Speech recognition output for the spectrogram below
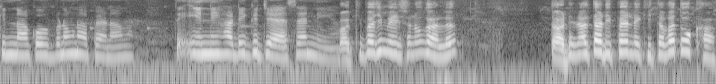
ਕਿੰਨਾ ਕੁਝ ਬਣਾਉਣਾ ਪੈਣਾ ਵਾ। ਤੇ ਇੰਨੀ ਸਾਡੀ ਗੁੰਜਾਇਸ਼ ਹੈ ਨਹੀਂ ਆ। ਬਾਕੀ ਭਾਜੀ ਮੇਰੀ ਸੁਣੋ ਗੱਲ। ਤੁਹਾਡੇ ਨਾਲ ਤੁਹਾਡੀ ਭੈਣ ਨੇ ਕੀਤਾ ਵਾ ਧੋਖਾ?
